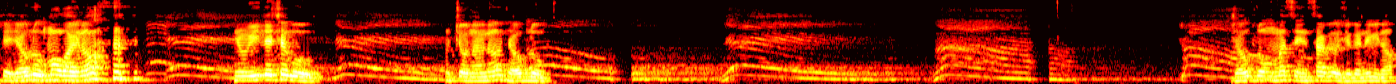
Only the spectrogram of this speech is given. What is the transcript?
ကဲရောက်လို့မှော က်ပါရင်နော်ညိုကြီးလက်ချက်ကိုမကြော်နိုင်တော့ရောက်လို့ရောက်လို့အမစင်စပြီးရေကနေပြီနော်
